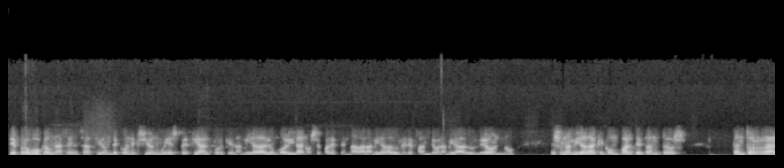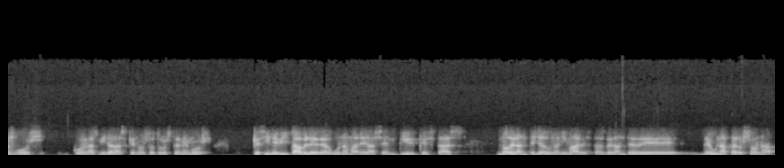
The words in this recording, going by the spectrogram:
te, provoca una sensación de conexión muy especial, porque la mirada de un gorila no se parece en nada a la mirada de un elefante o a la mirada de un león, ¿no? Es una mirada que comparte tantos, tantos rasgos con las miradas que nosotros tenemos que es inevitable de alguna manera sentir que estás no delante ya de un animal, estás delante de, de una persona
